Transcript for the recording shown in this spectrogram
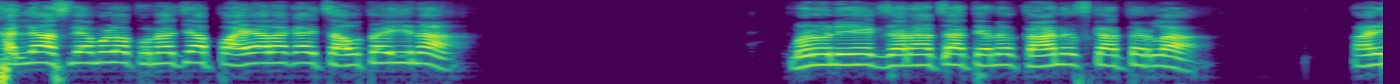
खाल्ल्या असल्यामुळं कुणाच्या पायाला काय चावता येईना. म्हणून एक जणाचा त्यानं कानच कातरला. आणि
